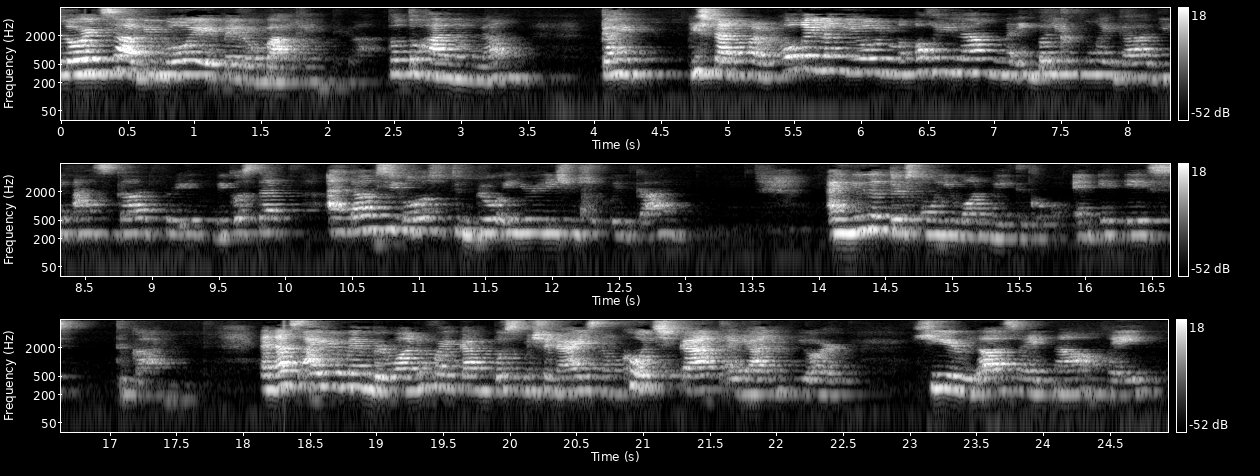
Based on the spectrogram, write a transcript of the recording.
Lord, sabi mo eh, pero bakit? Diba? Totohanan lang. Kahit Kristiyano ka okay lang yun, okay lang, naibalik mo kay God, you ask God for it, because that allows you also to grow in your relationship with God. I knew that there's only one way to go, and it is to God. And as I remember, one of our campus missionaries, no, Coach Kat, ayan, if you are here with us right now, okay,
